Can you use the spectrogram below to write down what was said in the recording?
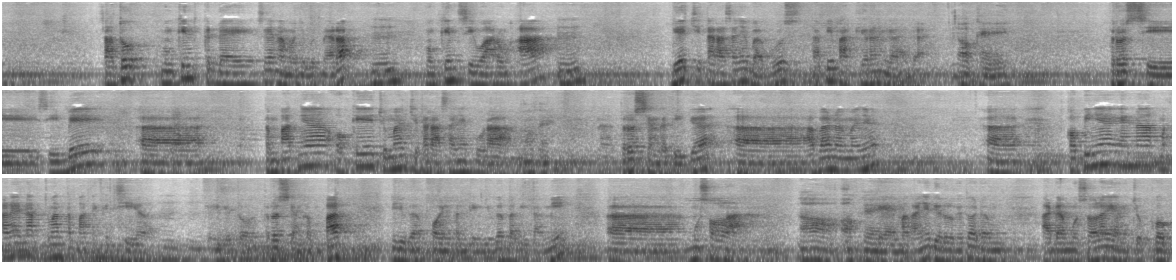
satu mungkin kedai saya nggak mau nyebut merek Hmm. mungkin si warung A Hmm. dia cita rasanya bagus tapi parkiran nggak ada Oke. Terus si si B eh, tempatnya oke, cuman cita rasanya kurang. Oke. Nah, terus yang ketiga eh, apa namanya? Eh, kopinya enak, makannya enak, cuman tempatnya kecil. Mhm. Kayak gitu. Terus yang keempat, ini juga poin penting juga bagi kami eh, musola. Oh oke. Oke, makanya di Rulung itu ada ada musola yang cukup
